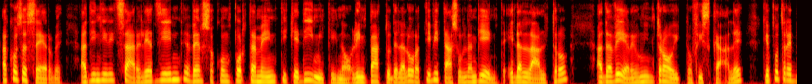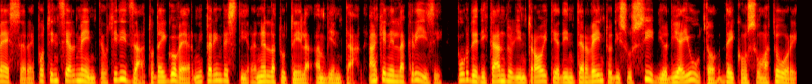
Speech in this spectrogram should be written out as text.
A cosa serve? Ad indirizzare le aziende verso comportamenti che limitino l'impatto della loro attività sull'ambiente e dall'altro ad avere un introito fiscale che potrebbe essere potenzialmente utilizzato dai governi per investire nella tutela ambientale. Anche nella crisi, pur dedicando gli introiti ad intervento di sussidio, di aiuto dei consumatori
